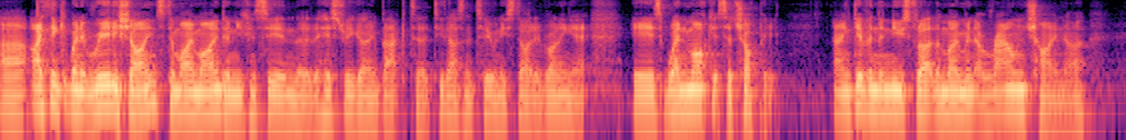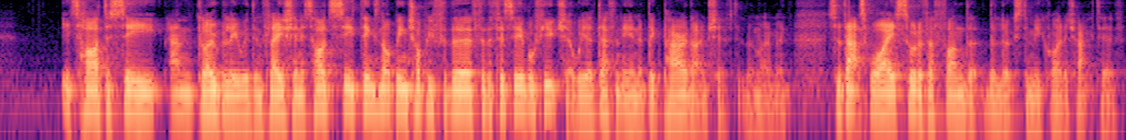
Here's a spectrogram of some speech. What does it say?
Uh, I think when it really shines, to my mind, and you can see in the, the history going back to 2002 when he started running it, is when markets are choppy. And given the news flow at the moment around China, it's hard to see, and globally with inflation, it's hard to see things not being choppy for the for the foreseeable future. We are definitely in a big paradigm shift at the moment. So that's why it's sort of a fund that, that looks to me quite attractive.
